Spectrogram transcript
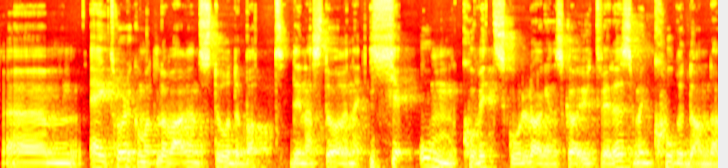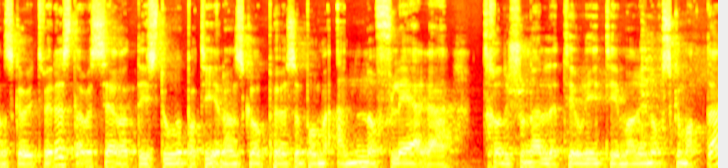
Jeg tror det kommer til å være en stor stor debatt de neste årene ikke om hvorvidt skoledagen skal utvides, men hvordan den skal utvides. Der vi ser at de store partiene ønsker å pøse på med enda flere tradisjonelle teoritimer i norsk og matte,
